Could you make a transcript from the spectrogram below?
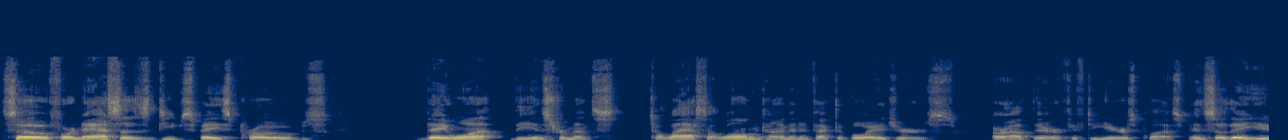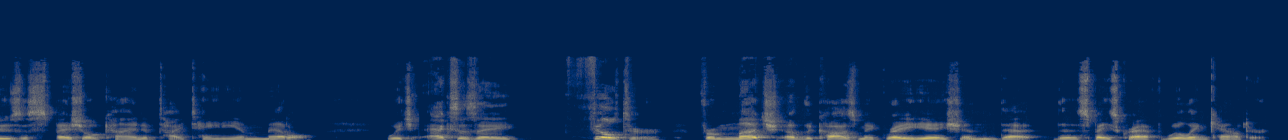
So for NASA's deep space probes, they want the instruments to last a long time. And in fact, the Voyagers are out there 50 years plus. And so they use a special kind of titanium metal, which acts as a filter for much of the cosmic radiation that the spacecraft will encounter.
